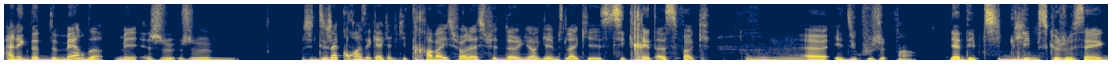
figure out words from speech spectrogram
anecdote de merde, mais je, je... j'ai déjà croisé quelqu'un qui travaille sur la suite de Hunger Games, là, qui est secret as fuck. Euh, et du coup, il y a des petits glimpses que je sais,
